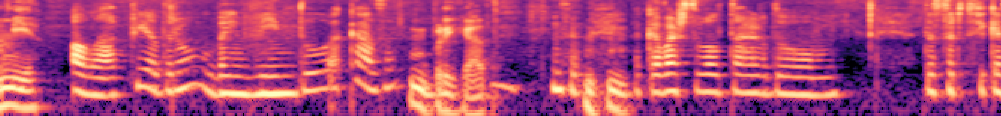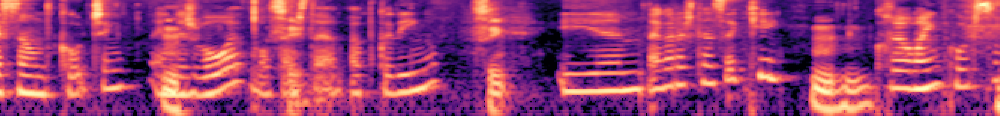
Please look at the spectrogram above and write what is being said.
Olá, Mia. Olá Pedro, bem-vindo a casa. Obrigado. Acabaste de voltar do, da certificação de coaching em Lisboa, voltaste há, há bocadinho Sim. e hum, agora estás aqui. Uhum. Correu bem o curso?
